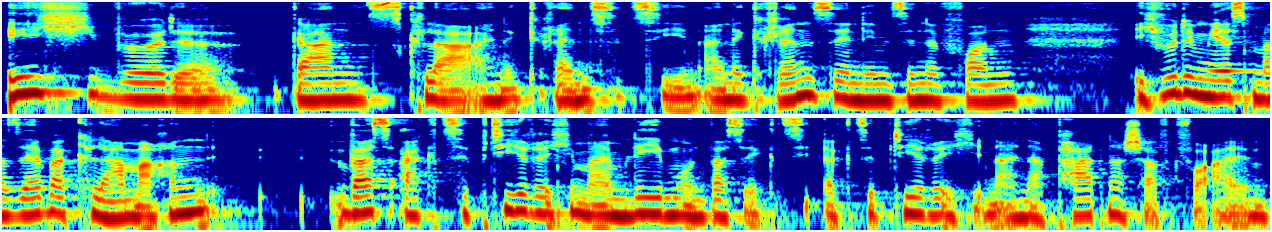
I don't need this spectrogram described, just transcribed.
ich würde ganz klar eine Grenze ziehen. Eine Grenze in dem Sinne von, ich würde mir erstmal selber klar machen, was akzeptiere ich in meinem Leben und was akzeptiere ich in einer Partnerschaft vor allem.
